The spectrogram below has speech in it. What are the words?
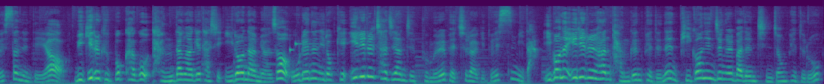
기도 했었는데요. 위기를 극복하고 당당하게 다시 일어나면서 올해는 이렇게 1위를 차지한 제품을 배출하기도 했습니다. 이번에 1위를 한 당근 패드는 비건 인증을 받은 진정 패드로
